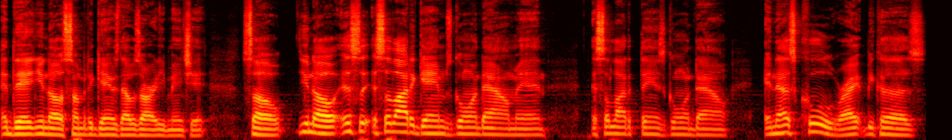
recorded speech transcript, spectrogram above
And then you know some of the games that was already mentioned. So you know it's it's a lot of games going down, man. It's a lot of things going down and that's cool, right? Because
